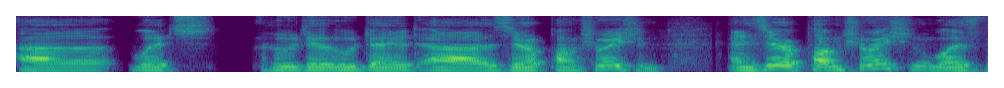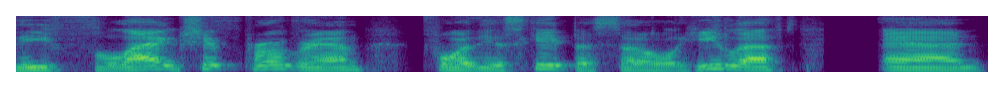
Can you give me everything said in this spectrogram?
uh, which who did who did uh, zero punctuation, and zero punctuation was the flagship program for the escapists. So he left, and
